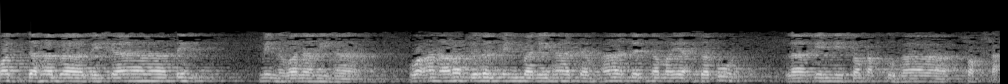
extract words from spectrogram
qad dhahaba bi syatin min ghanamiha wa ana rajulun min bani Adam atif kama yahsabun lakinni saqaqtuha saqsa.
